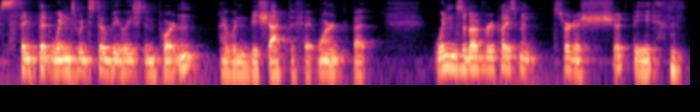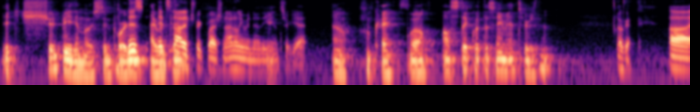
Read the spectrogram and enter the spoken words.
think that wins would still be least important. I wouldn't be shocked if it weren't, but wins above replacement sort of should be. it should be the most important. This I would it's not a trick question. I don't even know the answer yet. Oh, okay. Well, I'll stick with the same answers then. Okay. Uh,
